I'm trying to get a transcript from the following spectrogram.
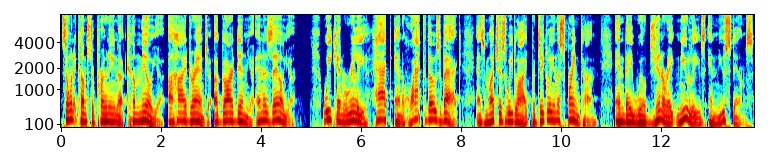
So when it comes to pruning a camellia, a hydrangea, a gardenia, an azalea, we can really hack and whack those back as much as we like, particularly in the springtime, and they will generate new leaves and new stems.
